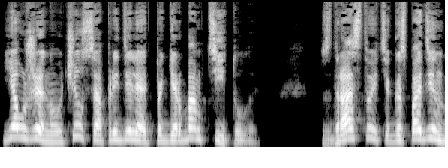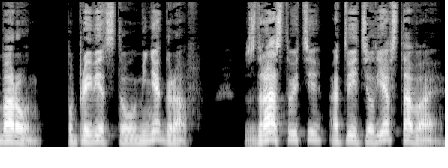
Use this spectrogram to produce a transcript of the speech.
Я уже научился определять по гербам титулы. «Здравствуйте, господин барон», — поприветствовал меня граф. «Здравствуйте», — ответил я, вставая.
